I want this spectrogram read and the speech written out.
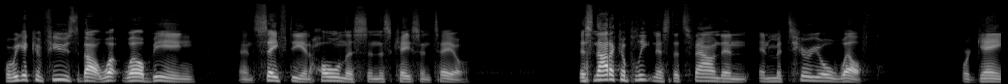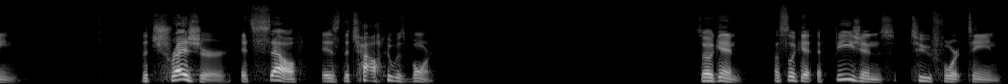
Before we get confused about what well being and safety and wholeness in this case entail, it's not a completeness that's found in, in material wealth or gain. The treasure itself is the child who was born. So again, let's look at Ephesians 2:14.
